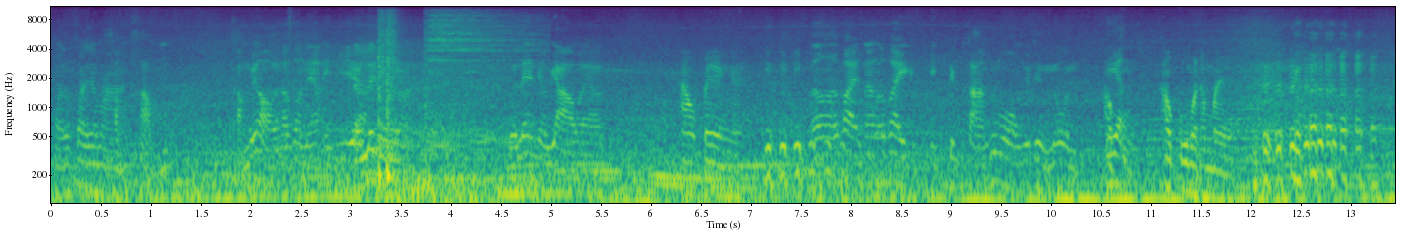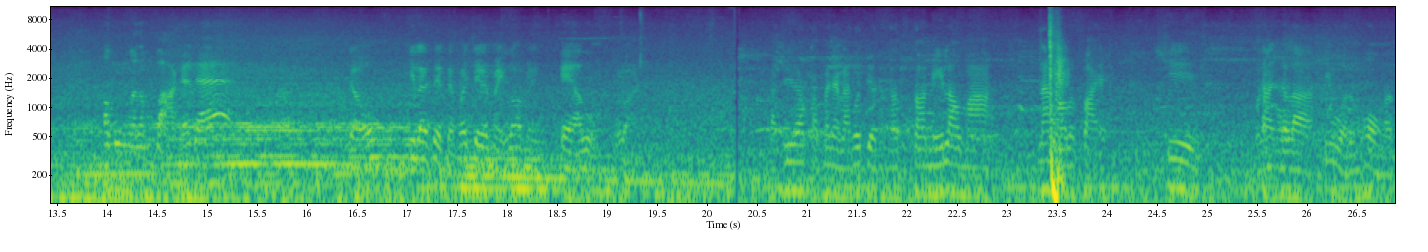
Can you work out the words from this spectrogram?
กว่ารถไฟจะมาขำขำขำไม่ออกเลยครับตอนเนี้ยไอ้เหี้ยเดินเล่นอยู่เลยเดินเล่นยาวๆไปครับ ข้าวเป้งไงแล้วรถไฟนั่งรถไฟอีกสิบสามชั่วโมงไปถึงนู่นเที่ยง เอากูมาทำไม เอามึงมาลำบากแท้เดี๋ยวกินอะไรเสร็จเดี๋ยวค่อยเจอกันใหม่อีกรอบหนึงๆแกครับผม บ๊ายบาย ตอนที่เรากลับมาจากร้านก๋วยเตี๋ยวนะครับ ตอนนี้เรามานั่งรอรถไฟที่ชานชาลาที่หัวลำโพงครับ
